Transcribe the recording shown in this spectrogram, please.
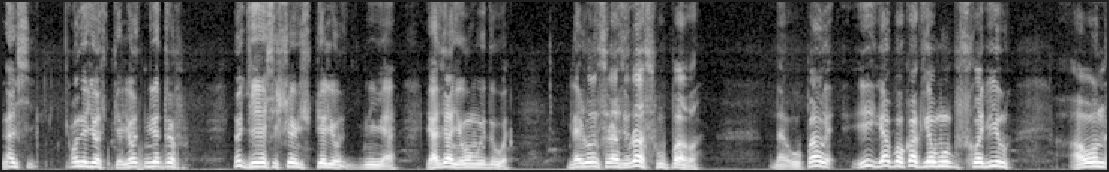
значит, он идет вперед метров, ну, 10 еще вперед меня. Я за ним иду. Даже он сразу раз упал. Да, упал, и я бы как ему сходил, а он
